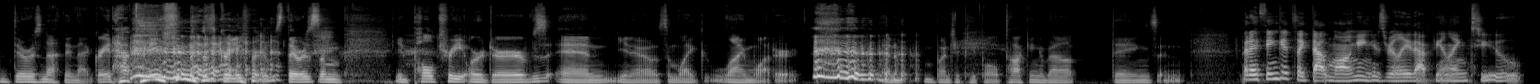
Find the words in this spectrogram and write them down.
there was nothing that great happening in those green rooms. There was some you know, poultry hors d'oeuvres and, you know, some like lime water and a bunch of people talking about things. And But I think it's like that longing is really that feeling to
